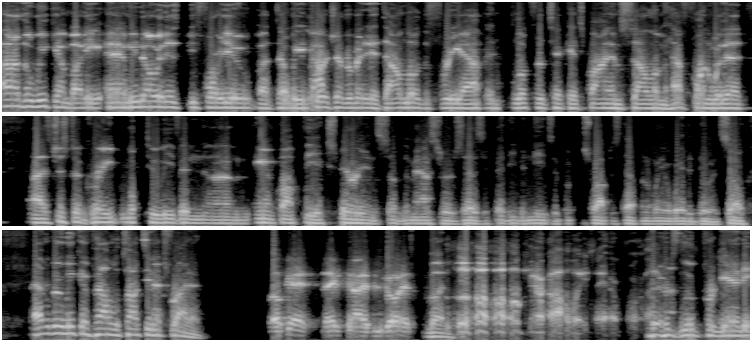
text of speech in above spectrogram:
uh, the weekend, buddy. And we know it is before you, but uh, we encourage everybody to download the free app and look for tickets, buy them, sell them, have fun with it. Uh, it's just a great way to even um, amp up the experience of the Masters, as if it even needs it. But Swap is definitely a way to do it. So have a good weekend, pal. We'll talk to you next Friday. Okay. Thanks, guys. Enjoy it. But They're always there there's Luke Pergande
